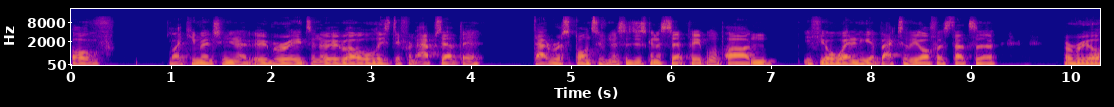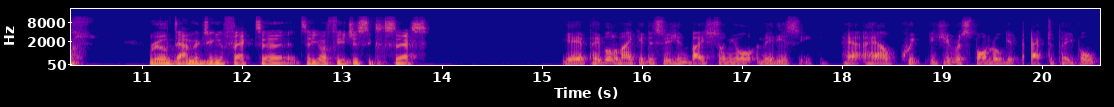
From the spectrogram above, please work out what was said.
of like you mentioned, you know, Uber Eats and Uber, all these different apps out there, that responsiveness is just going to set people apart. And if you're waiting to get back to the office, that's a a real real damaging effect to to your future success. Yeah, people will make a decision based on your immediacy. How how quick did you respond or get back to people?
